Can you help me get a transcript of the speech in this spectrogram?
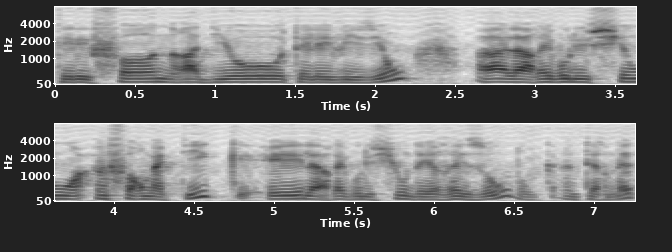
téléphone, radio, télévision, à la révolution informatique et la révolution des réseaux, donc Internet,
